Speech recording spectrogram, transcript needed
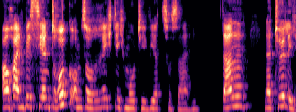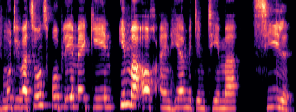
auch ein bisschen Druck, um so richtig motiviert zu sein. Dann natürlich, Motivationsprobleme gehen immer auch einher mit dem Thema Ziel.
